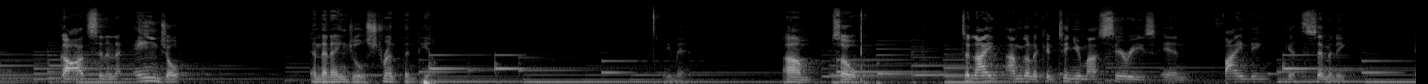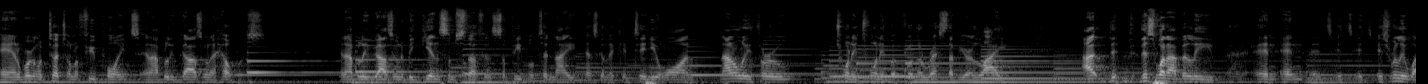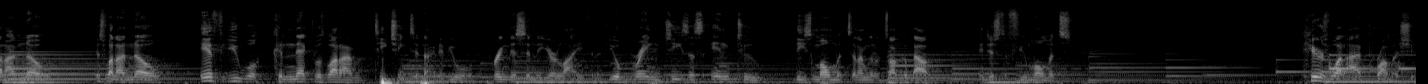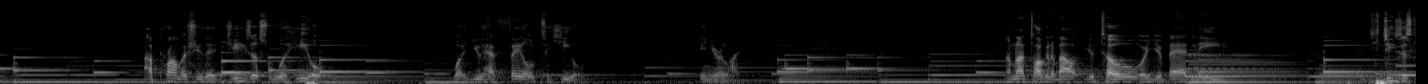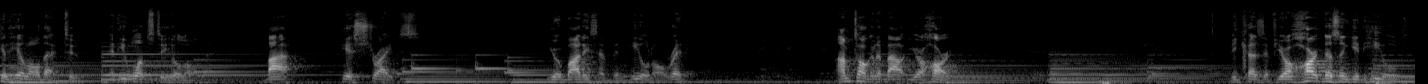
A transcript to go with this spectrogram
God sent an angel, and that angel strengthened him. Um, so tonight I'm going to continue my series in finding Gethsemane, and we're going to touch on a few points, and I believe God's going to help us. And I believe God's going to begin some stuff in some people tonight that's going to continue on, not only through 2020, but for the rest of your life. I, th- this is what I believe, and, and it's, it's, it's really what I know. It's what I know. If you will connect with what I'm teaching tonight, if you will bring this into your life, and if you'll bring Jesus into these moments, and I'm going to talk about in just a few moments. Here's what I promise you I promise you that Jesus will heal what you have failed to heal in your life. I'm not talking about your toe or your bad knee. Jesus can heal all that too, and He wants to heal all that. By His stripes, your bodies have been healed already. I'm talking about your heart. Because if your heart doesn't get healed,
